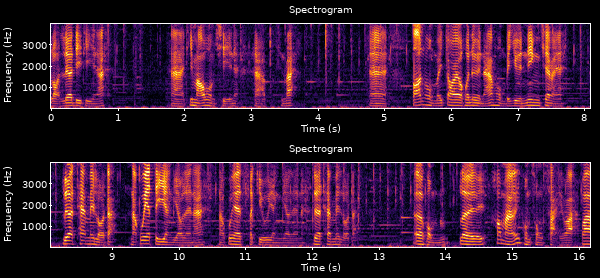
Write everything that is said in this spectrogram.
หลอดเลือดดีๆนะ อ่าที่เมาส์ผมชี้เนี่ยนะครับ เห็นปะอ่าตอนผมไปจอยกับคนอื่นนะ ผมไปยืนนิ่งใช่ไหมเลือดแทบไม่ลดอะนักเวทตีอย่างเดียวเลยนะ นักเวทสกิลอย่างเดียวเลยนะเลือดแทบไม่ลดอะเออผมเลยเข้ามาเฮ้ยผมสงสัยว่าว่า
